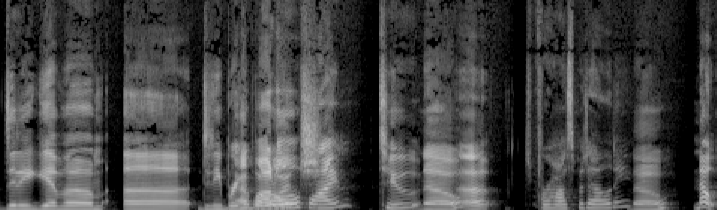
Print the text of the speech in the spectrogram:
Did he give him uh did he bring Apple a bottle Watch? of wine too? No. Uh, for hospitality? No. No.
